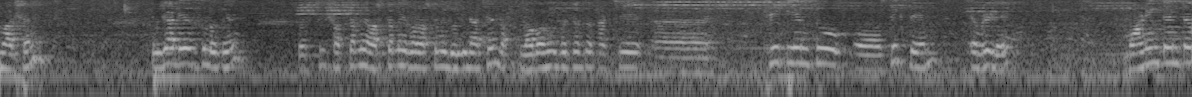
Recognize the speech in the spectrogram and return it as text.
ইমার্শন পূজা ডেজগুলোতে ষষ্ঠী, সপ্তমী, অষ্টমী এবং অষ্টমী দুদিন আছে নবমী পর্যন্ত থাকছে three P M to six M everyday morning টাইমটা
